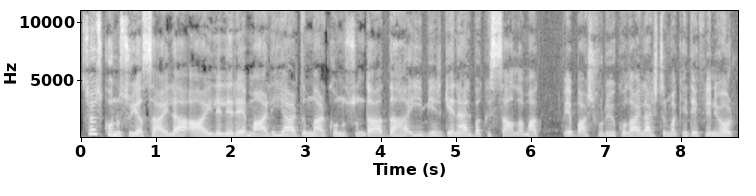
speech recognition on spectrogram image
Söz konusu yasayla ailelere mali yardımlar konusunda daha iyi bir genel bakış sağlamak ve başvuruyu kolaylaştırmak hedefleniyor.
